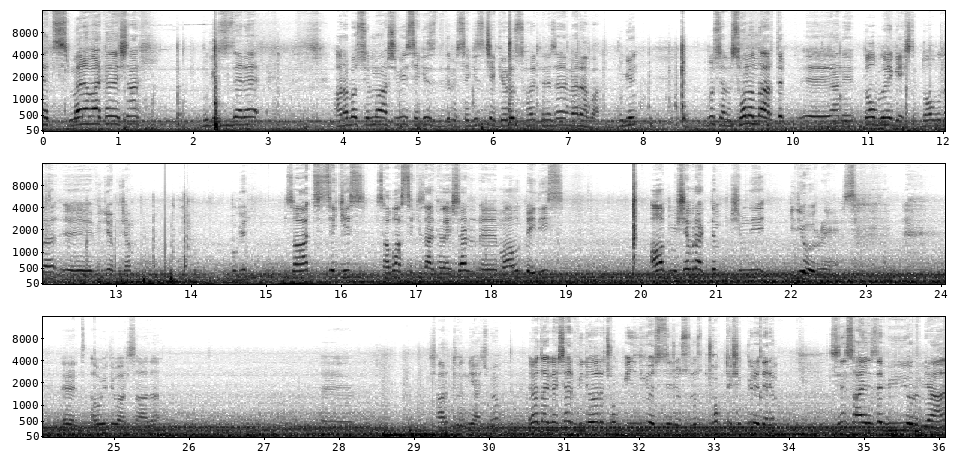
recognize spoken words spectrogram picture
Evet, merhaba arkadaşlar. Bugün sizlere araba sürme arşivi 8 değil mi? 8'i çekiyoruz. Hepinize merhaba. Bugün bu sefer sonunda artık e, yani Doblo'ya geçtim. Doblo'da e, video yapacağım. Bugün saat 8, sabah 8 arkadaşlar. E, Mahmut Bey'deyiz. Abim işe bıraktım. Şimdi gidiyoruz. evet, Audi var sağda. Şarkı niye açmıyor? Evet arkadaşlar videolara çok ilgi gösteriyorsunuz. Çok teşekkür ederim. Sizin sayenizde büyüyorum ya.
